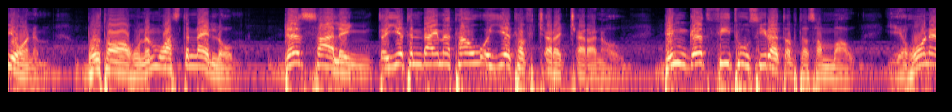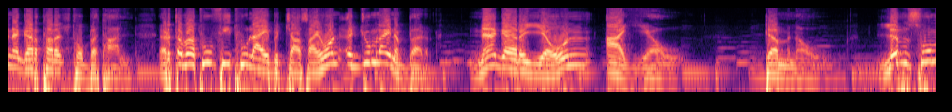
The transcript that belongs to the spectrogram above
ቢሆንም ቦታው አሁንም ዋስትና የለውም። ደሳለኝ ጥይት እንዳይመታው እየተፍጨረጨረ ነው። ድንገት ፊቱ ሲረጥብ ተሰማው። የሆነ ነገር ተረጭቶበታል። እርጥበቱ ፊቱ ላይ ብቻ ሳይሆን እጁም ላይ ነበር። ነገርየውን አየው። ደም ነው። ልብሱም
